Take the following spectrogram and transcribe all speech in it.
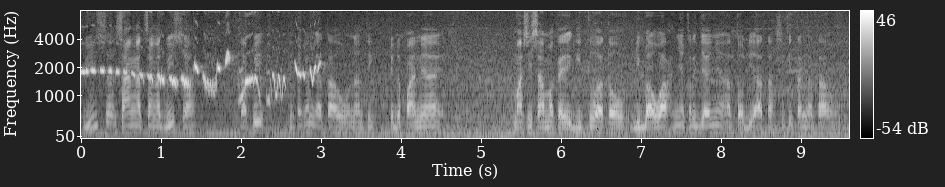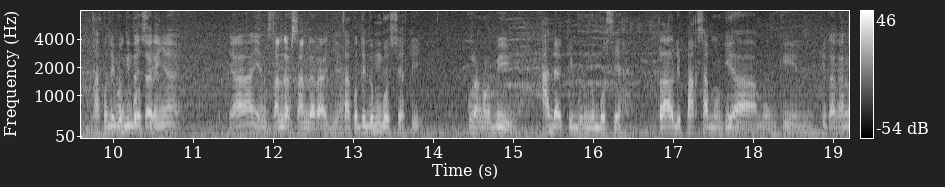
bisa sangat sangat bisa tapi kita kan nggak tahu nanti ke depannya masih sama kayak gitu atau di bawahnya kerjanya atau di atas sih kita nggak tahu Takutnya Cuma kita gembos ya. carinya ya yang standar standar aja Takutnya gembos ya Ki. kurang lebih Ada Ki burung gembos ya. Terlalu dipaksa mungkin. Iya mungkin kita kan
